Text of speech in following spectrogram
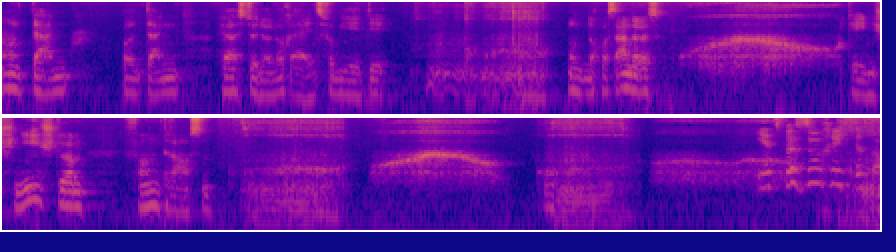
und dann, und dann hörst du nur noch eins vom Yeti. Und noch was anderes. Den Schneesturm von draußen. Jetzt versuche ich das auch.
